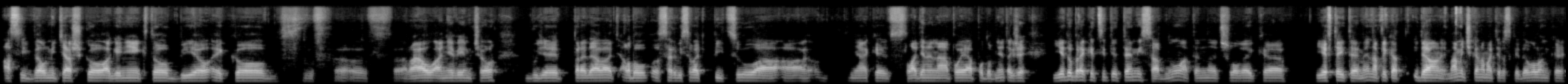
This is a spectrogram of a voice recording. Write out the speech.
Asi veľmi ťažko, ak je niekto bio, eko, RAW a neviem čo, bude predávať alebo servisovať pizzu a, a nejaké sladené nápoje a podobne. Takže je dobré, keď si tie témy sadnú a ten človek eh, je v tej téme, napríklad ideálne mamička na materskej dovolenke,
